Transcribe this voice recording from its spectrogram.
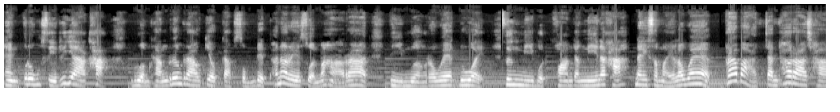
แห่งกรุงศรีอยุธยาค่ะ รวมทั้งเรื่องราวเกี่ยวกับสมเด็จพระนเรศวรมหาราชตีเมืองระแวกด้วย ซึ่งมีบทความดังนี้นะคะ ในสมัยละแวก พระบาทจันทราชา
